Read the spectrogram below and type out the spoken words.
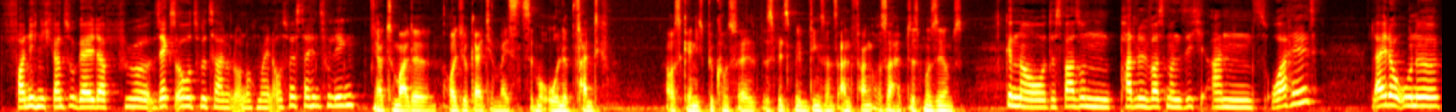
fand ich nicht ganz so geil, dafür 6 Euro zu bezahlen und auch noch meinen Ausweis dahin zu legen. Ja, zumal der Audioguide ja meistens immer ohne Pfand ausgehändigt bekommst, weil das willst du mit dem Ding sonst anfangen außerhalb des Museums. Genau, das war so ein Paddel, was man sich ans Ohr hält. Leider ohne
